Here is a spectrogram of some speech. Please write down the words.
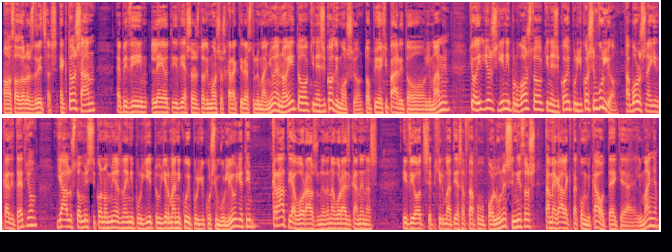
Ο Θόδωρος Δρίτσας. Εκτός αν, επειδή λέει ότι διασώζει το δημόσιος χαρακτήρας του λιμανιού, εννοεί το κινέζικο δημόσιο, το οποίο έχει πάρει το λιμάνι και ο ίδιος γίνει υπουργός στο Κινέζικο Υπουργικό Συμβούλιο. Θα μπορούσε να γίνει κάτι τέτοιο για άλλους τομείς της οικονομίας να είναι υπουργοί του Γερμανικού Υπουργικού Συμβουλίου, γιατί κράτη αγοράζουν, δεν αγοράζει κανένας ιδιώτης επιχειρηματίας αυτά που πολλούν. Συνήθως τα μεγάλα και τα κομβικά, οτέ και λιμάνια,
